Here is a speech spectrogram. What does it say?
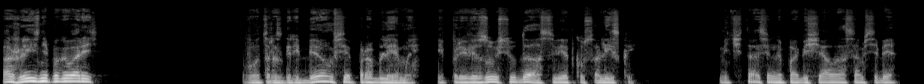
о жизни поговорить. Вот разгребем все проблемы и привезу сюда Светку с Алиской. Мечтательно пообещал я сам себе.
